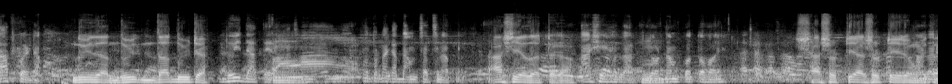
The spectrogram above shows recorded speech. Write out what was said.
দাঁত কয়টা? দুই দাঁত দুই দাঁত দুইটা। দুই দাঁতের কত টাকা দাম চাচ্ছেন আপনি? আশি হাজার টাকা। আশি হাজার। দরদাম কত হয়? সাতষট্টি আটষট্টি এরকম দাম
